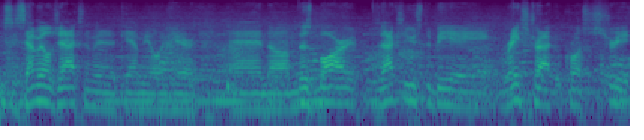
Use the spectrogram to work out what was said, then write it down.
you see Samuel Jackson made a cameo in here. And um, this bar there actually used to be a racetrack across the street.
